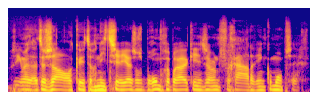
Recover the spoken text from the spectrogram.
Als iemand uit de zaal kun je toch niet serieus als bron gebruiken in zo'n vergadering? Kom op zeg.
